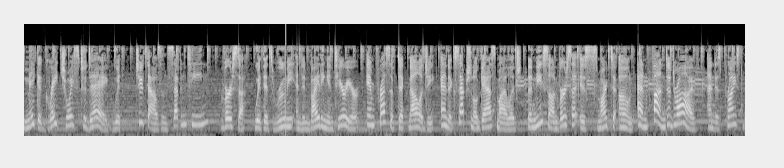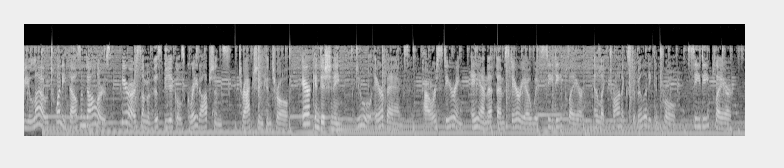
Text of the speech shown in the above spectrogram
Make a great choice today with 2017 Versa. With its roomy and inviting interior, impressive technology, and exceptional gas mileage, the Nissan Versa is smart to own and fun to drive and is priced below $20,000. Here are some of this vehicle's great options. Traction control, air conditioning, dual airbags, power steering, AM FM stereo with CD player, electronic stability control, CD player,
